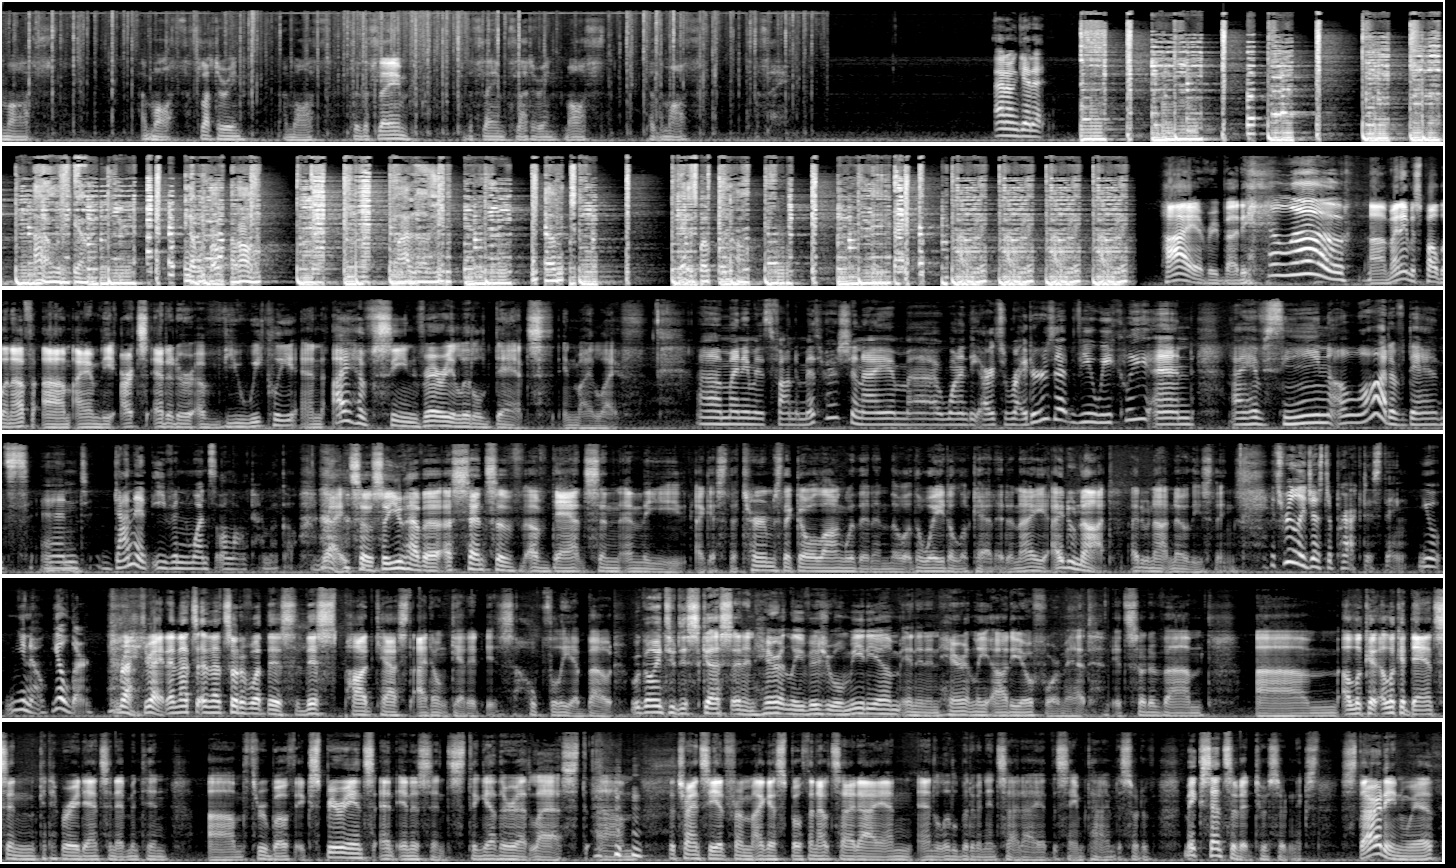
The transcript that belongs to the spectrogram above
A moth. A moth fluttering. A moth to the flame. To the flame fluttering. Moth to the moth. To the flame. I don't get it. I don't really care. You know, we both are wrong. You know, I love you. You love me too. That is what we're on. I don't really. Hi, everybody. Hello. My name is Paul Blinov. Um, I am the arts editor of Vue Weekly, and I have seen very little dance in my life. Uh, my name is Fawnda Mithrush, and I am uh, one of the arts writers at Vue Weekly. And I have seen a lot of dance and done it even once a long time ago. Right. So, so you have a, a sense of, of dance and, and the I guess the terms that go along with it and the the way to look at it. And I, I do not. I do not know these things. It's really just a practice thing. You you know you'll learn. Right, right, and that's and that's sort of what this this podcast I don't get it is hopefully about. We're going to discuss an inherently visual medium in an inherently audio format. It's sort of um, um, a look at a look at dance and contemporary dance in Edmonton. Um, through both experience and innocence together at last. Um, to try and see it from, I guess, both an outside eye and, and a little bit of an inside eye at the same time to sort of make sense of it to a certain extent. Starting with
